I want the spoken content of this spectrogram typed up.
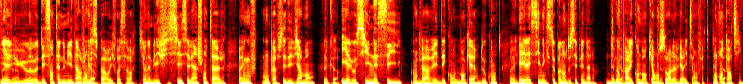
il y a eu hein. euh, des centaines de milliers d'argent disparus. Il faudrait savoir qui en a bénéficié, s'il y avait un chantage. Donc mon père faisait des virements. D'accord. Il y avait aussi une SCI. Mon mm. père avait des comptes bancaires, deux comptes, et la SCI n'existe pas dans le dossier pénal. Donc par les comptes bancaires, on saura la vérité en fait, en grande partie.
